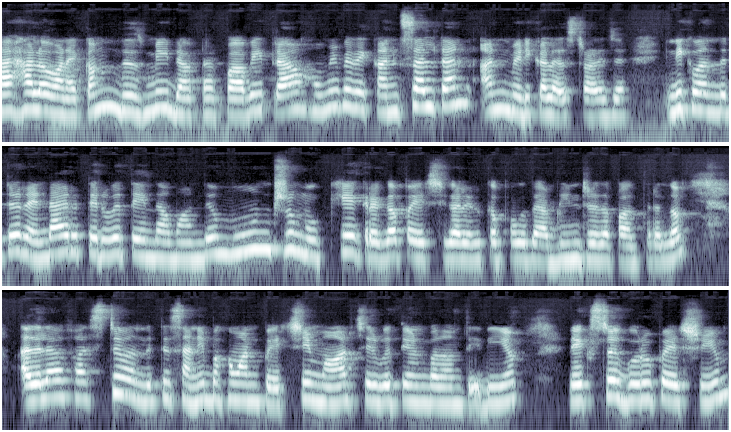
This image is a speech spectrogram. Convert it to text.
ஹாய் ஹலோ வணக்கம். This me doctor Pavithra homeopathy consultant and medical astrologer இன்னைக்கு வந்துட்டு ரெண்டாயிரத்தி இருபத்தைந்தாம் ஆண்டு மூன்று முக்கிய கிரக பயிற்சிகள் இருக்க போகுது அப்படின்றத பார்த்துருந்தோம். அதில் ஃபஸ்ட்டு வந்துட்டு சனி பகவான் பயிற்சி மார்ச் இருபத்தி ஒன்பதாம் தேதியும் நெக்ஸ்ட்டு குரு பயிற்சியும்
